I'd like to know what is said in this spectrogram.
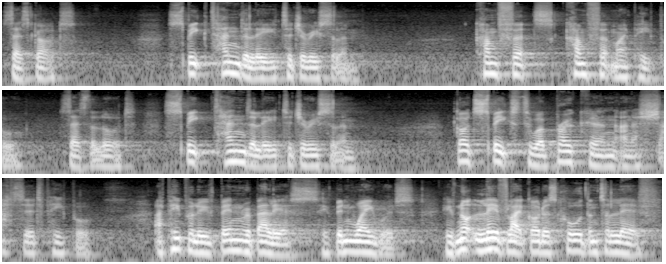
says God. Speak tenderly to Jerusalem. Comfort, comfort my people, says the Lord. Speak tenderly to Jerusalem. God speaks to a broken and a shattered people, a people who've been rebellious, who've been wayward, who've not lived like God has called them to live.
